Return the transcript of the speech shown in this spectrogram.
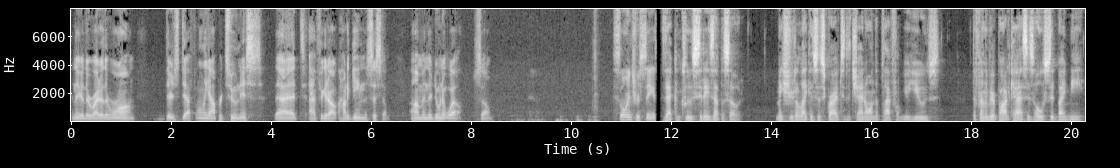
And they're either right or they're wrong. There's definitely opportunists that have figured out how to game the system, um, and they're doing it well. So. So interesting. That concludes today's episode. Make sure to like and subscribe to the channel on the platform you use. The Friendly Bear Podcast is hosted by me,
